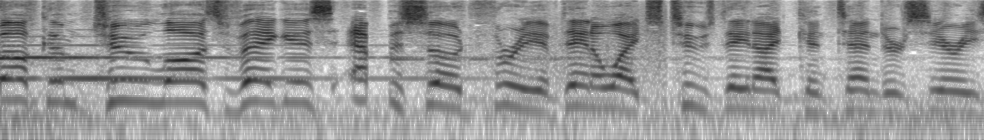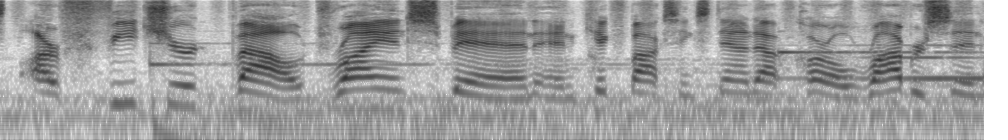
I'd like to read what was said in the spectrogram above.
Welcome to Las Vegas, episode three of Dana White's Tuesday Night Contender Series. Our featured bout, Ryan Spann and kickboxing standout Karl Roberson.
